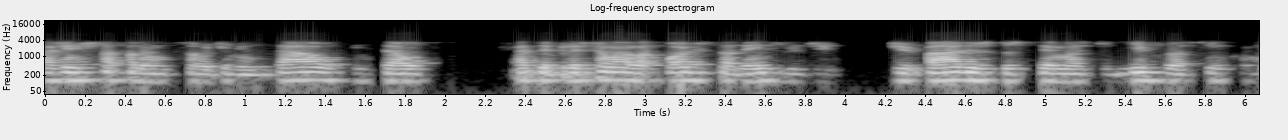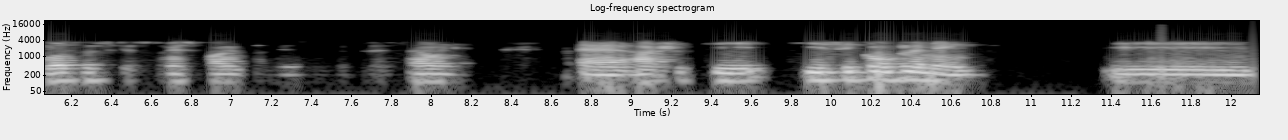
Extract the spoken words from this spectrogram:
a gente está falando de saúde mental, então a depressão ela pode estar dentro de, de vários dos temas do livro, assim como outras questões podem estar dentro da depressão. É, acho que, que se complementa. E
